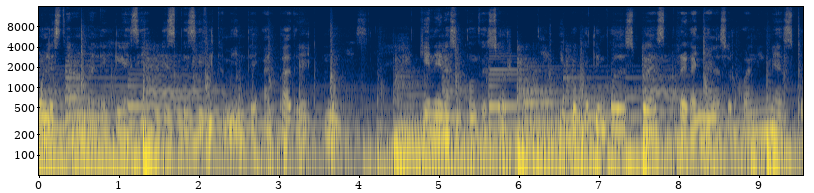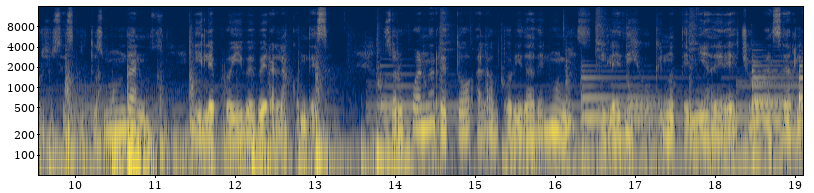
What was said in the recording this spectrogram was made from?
molestaron a la iglesia, específicamente al padre Núñez, quien era su confesor, y poco tiempo después regañara a Sor Juana Inés por sus escritos mundanos y le prohíbe ver a la condesa. Sor Juana retó a la autoridad de Núñez y le dijo que no tenía derecho a hacerle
